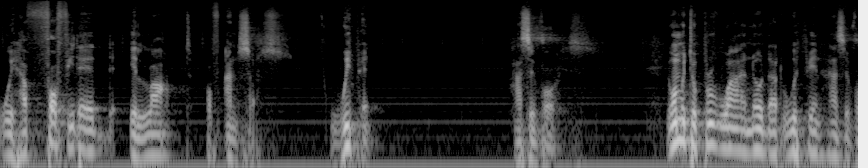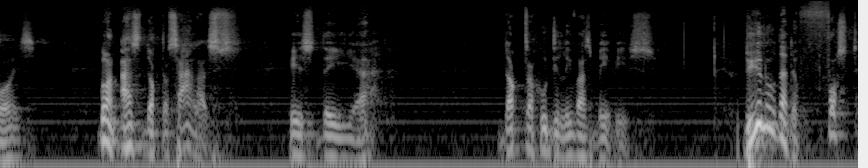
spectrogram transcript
we have forfeited a lot of answers. Weeping has a voice. You want me to prove why I know that weeping has a voice? Go and ask Dr. Silas. He's the uh, doctor who delivers babies. Do you know that the first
